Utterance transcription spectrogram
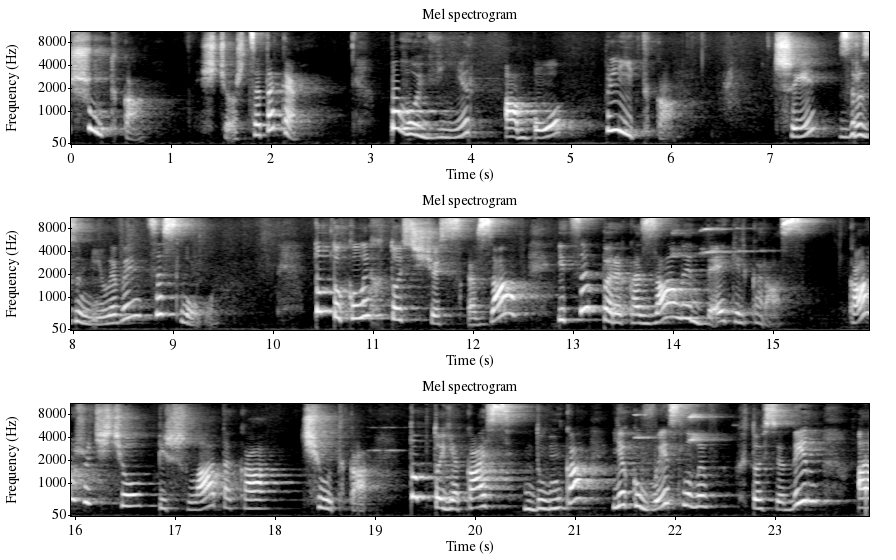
Чутка. Що ж це таке? Поговір або плітка. Чи зрозуміли ви це слово? Тобто, коли хтось щось сказав, і це переказали декілька раз. Кажуть, що пішла така чутка, тобто якась думка, яку висловив хтось один, а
